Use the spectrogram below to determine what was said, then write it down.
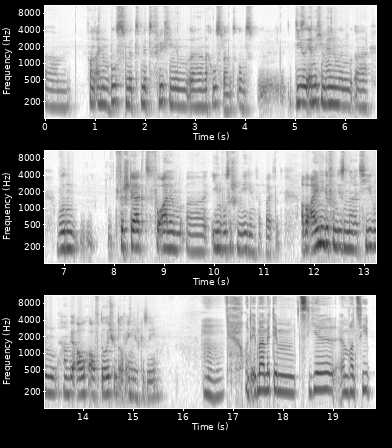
ähm, von einem Bus mit, mit Flüchtlingen äh, nach Russland. Und äh, diese ähnlichen Meldungen äh, wurden verstärkt vor allem äh, in russischen Medien verbreitet. Aber einige von diesen Narrativen haben wir auch auf Deutsch und auf Englisch gesehen. Mhm. Und immer mit dem Ziel, im Prinzip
